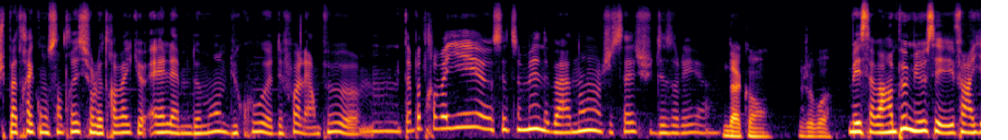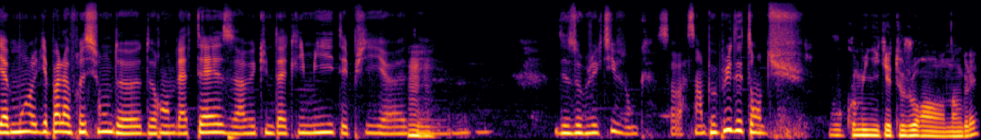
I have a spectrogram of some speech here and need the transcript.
Je suis pas très concentrée sur le travail que elle, elle me demande. Du coup, euh, des fois, elle est un peu. euh, Hum, T'as pas travaillé euh, cette semaine? Bah non, je sais, je suis désolée. euh. D'accord, je vois. Mais ça va un peu mieux. C'est, enfin, il y a moins, il y a pas la pression de, de rendre la thèse avec une date limite et puis euh, Mhm. des, des objectifs. Donc ça va, c'est un peu plus détendu. Vous communiquez toujours en anglais?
